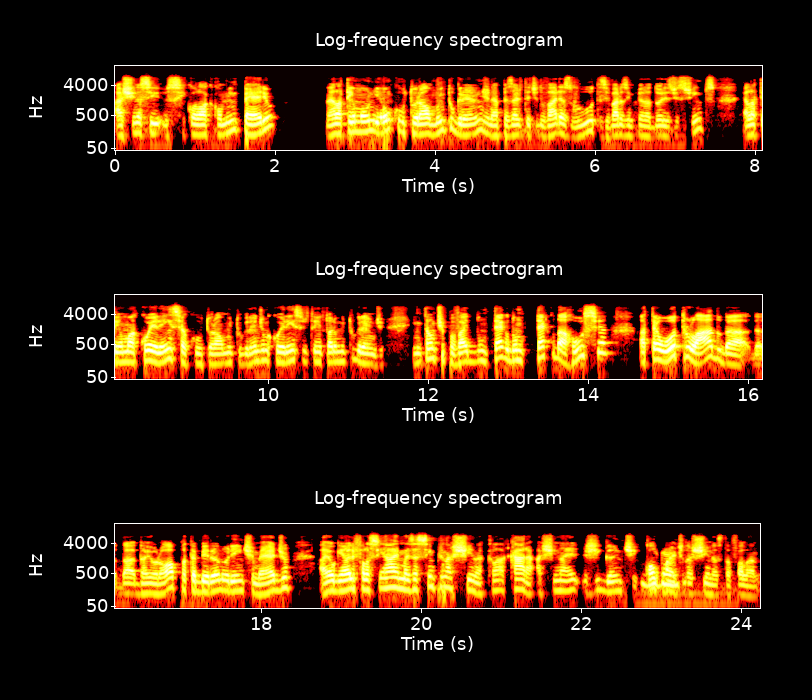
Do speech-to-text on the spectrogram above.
a China se, se coloca como império, ela tem uma união cultural muito grande, né? apesar de ter tido várias lutas e vários imperadores distintos, ela tem uma coerência cultural muito grande, uma coerência de território muito grande. Então, tipo, vai de um teco, de um teco da Rússia até o outro lado da, da, da Europa, até beirando o Oriente Médio. Aí alguém olha e fala assim: ah, mas é sempre na China. Cara, a China é gigante. Qual gigante. parte da China você está falando?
